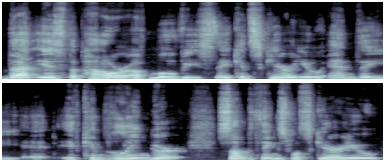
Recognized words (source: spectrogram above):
that is the power of movies. They can scare you and the it can linger. Some things will scare you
